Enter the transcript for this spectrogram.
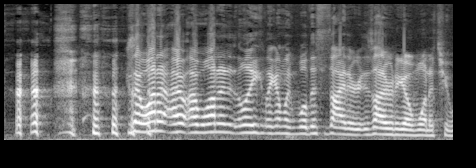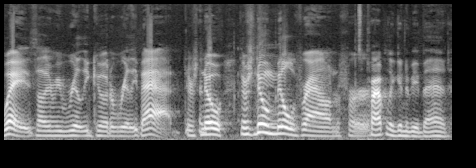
because I wanted I, I wanted like like I'm like, well, this is either is either gonna go one of two ways. It's either gonna be really good or really bad. There's no there's no middle ground for. Probably going to be bad.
